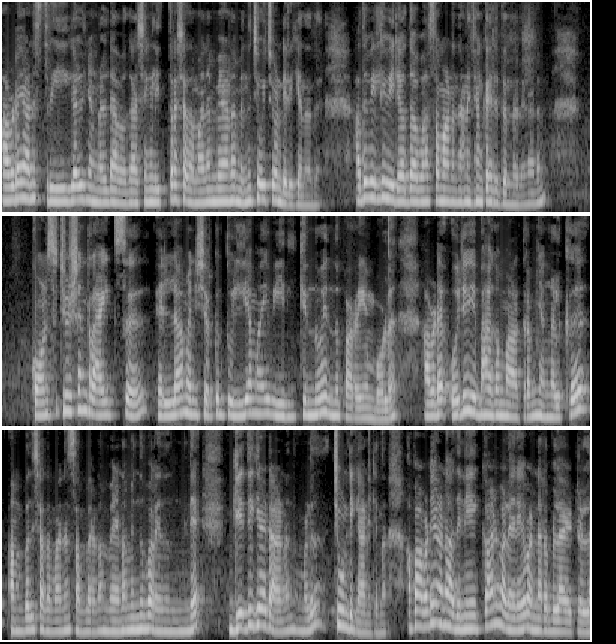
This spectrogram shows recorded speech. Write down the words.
അവിടെയാണ് സ്ത്രീകൾ ഞങ്ങളുടെ അവകാശങ്ങൾ ഇത്ര ശതമാനം വേണമെന്ന് ചോദിച്ചുകൊണ്ടിരിക്കുന്നത്. അത് വലിയ വിരോധാഭാസമാണെന്നാണ് ഞാൻ കരുതുന്നത്. കാരണം കോൺസ്റ്റിറ്റ്യൂഷൻ റൈറ്റ്സ് എല്ലാ മനുഷ്യർക്കും തുല്യമായി വീതിക്കുന്നു എന്ന് പറയുമ്പോൾ അവിടെ ഒരു വിഭാഗം മാത്രം ഞങ്ങൾക്ക് അമ്പത് ശതമാനം സംവരണം വേണമെന്ന് പറയുന്നതിന്റെ ഗതികേടാണ് നമ്മൾ ചൂണ്ടിക്കാണിക്കുന്നത്. അപ്പോൾ അവിടെയാണ് അതിനേക്കാൾ വളരെ വണ്ണറബിൾ ആയിട്ടുള്ള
